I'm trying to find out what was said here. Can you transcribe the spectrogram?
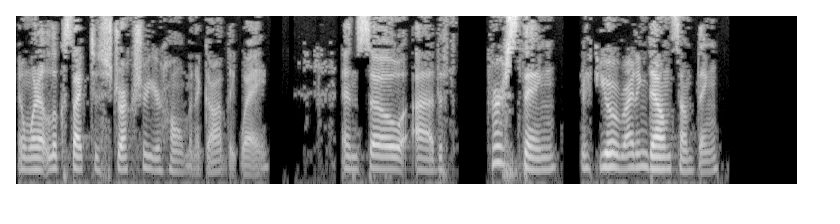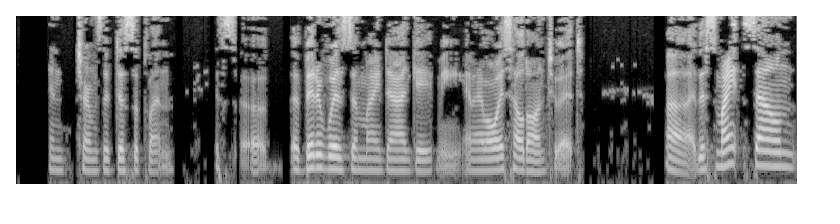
and what it looks like to structure your home in a godly way. And so uh, the first thing, if you're writing down something in terms of discipline, it's a, a bit of wisdom my dad gave me, and I've always held on to it. Uh, this might sound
